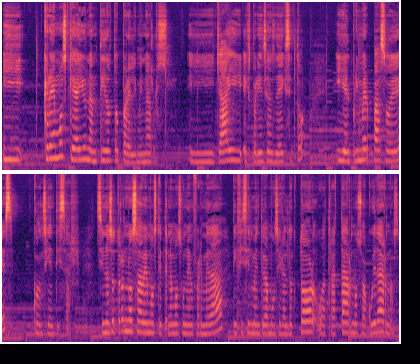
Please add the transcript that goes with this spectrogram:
Y creemos que hay un antídoto para eliminarlos. Y ya hay experiencias de éxito y el primer paso es concientizar. Si nosotros no sabemos que tenemos una enfermedad, difícilmente vamos a ir al doctor o a tratarnos o a cuidarnos.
